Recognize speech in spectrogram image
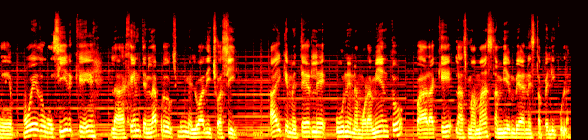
eh, puedo decir que la gente en la producción me lo ha dicho así. Hay que meterle un enamoramiento para que las mamás también vean esta película.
